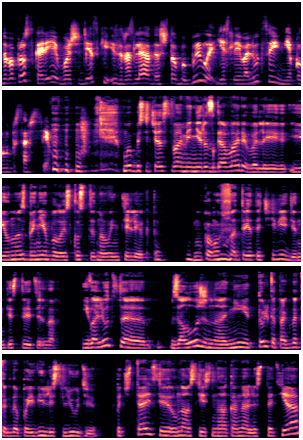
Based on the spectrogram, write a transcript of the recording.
Но вопрос скорее больше детский из разряда «что бы было, если эволюции не было бы совсем?» Мы бы сейчас с вами не разговаривали, и у нас бы не было искусственного интеллекта. Ну, по-моему, ответ очевиден, действительно. Эволюция заложена не только тогда, когда появились люди. Почитайте, у нас есть на канале статья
